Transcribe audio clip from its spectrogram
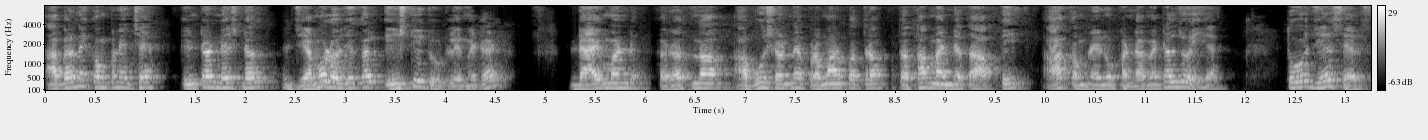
આગળની કંપની છે international gemological institute limited diamond રત્ન આભૂષણને પ્રમાણપત્ર તથા માન્યતા આપતી આ કંપનીનું ફંડામેન્ટલ જોઈએ. તો જે શેર્સ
